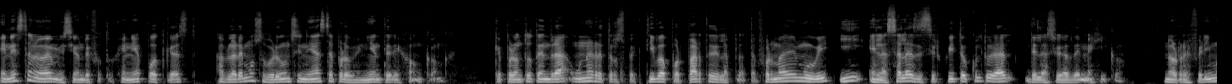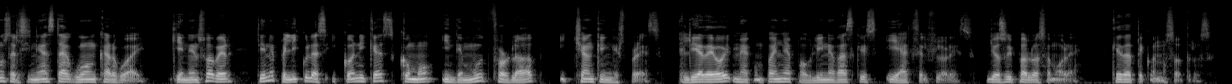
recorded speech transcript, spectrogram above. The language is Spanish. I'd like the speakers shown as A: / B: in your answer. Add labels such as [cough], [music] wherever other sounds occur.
A: En esta nueva emisión de Fotogenia Podcast hablaremos sobre un cineasta proveniente de Hong Kong, que pronto tendrá una retrospectiva por parte de la plataforma del Movie y en las salas de circuito cultural de la Ciudad de México. Nos referimos al cineasta Wong Kar Wai, quien en su haber tiene películas icónicas como In the Mood for Love y Chunking Express. El día de hoy me acompaña Paulina Vázquez y Axel Flores. Yo soy Pablo Zamora. Quédate con nosotros.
